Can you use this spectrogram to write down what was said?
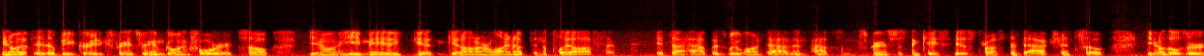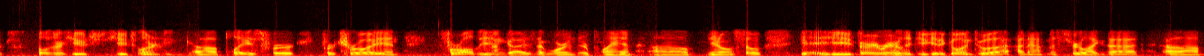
you know it, it'll be a great experience for him going forward. So, you know, he may get get on our lineup in the playoffs, and if that happens, we want to have him have some experience just in case he is thrust into action. So, you know, those are those are huge huge learning uh, plays for for Troy and for all the young guys that were in their plan. Um, you know, so you, very rarely do you get to go into a, an atmosphere like that, um,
